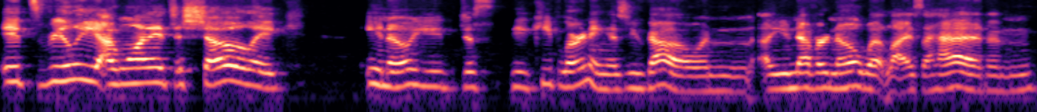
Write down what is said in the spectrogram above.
it's really i wanted to show like you know you just you keep learning as you go and uh, you never know what lies ahead and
